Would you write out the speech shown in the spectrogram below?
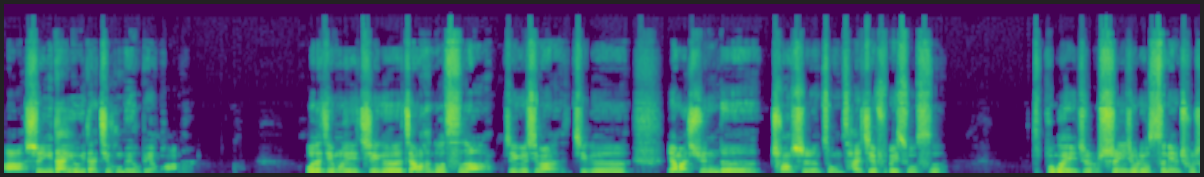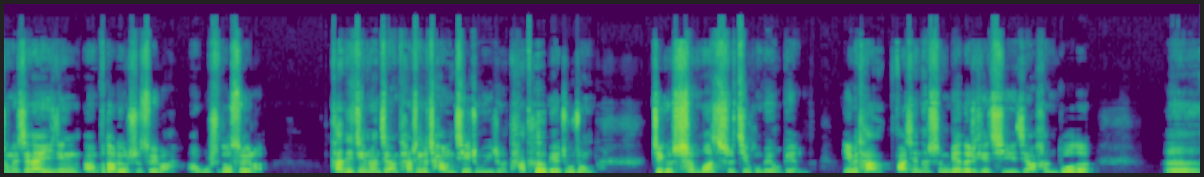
啊，是一代又一代几乎没有变化的。我在节目里这个讲了很多次啊，这个希望这个亚马逊的创始人总裁杰夫贝索斯，不过也就是一九六四年出生的，现在已经啊不到六十岁吧，啊五十多岁了，他就经常讲他是一个长期主义者，他特别注重这个什么是几乎没有变的，因为他发现他身边的这些企业家很多的。呃，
